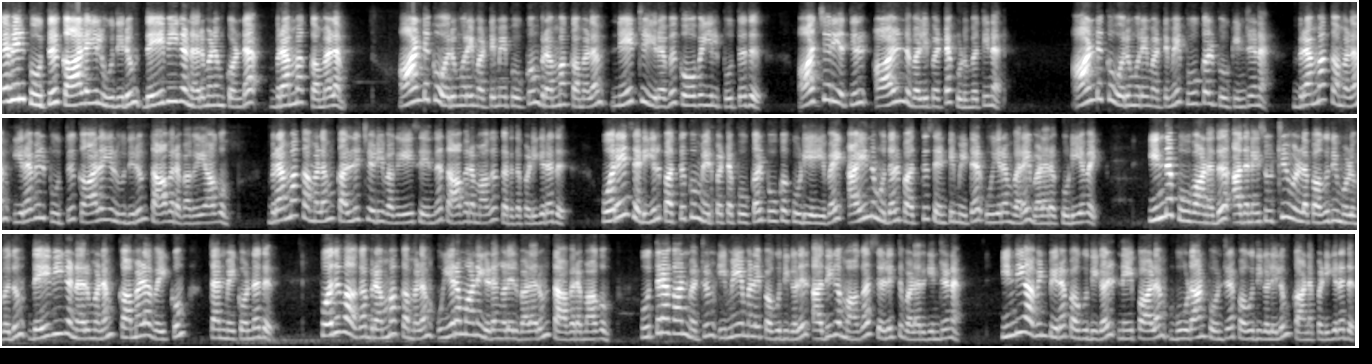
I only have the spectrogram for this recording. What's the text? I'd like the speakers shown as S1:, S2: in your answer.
S1: இரவில் பூத்து காலையில் உதிரும் தெய்வீக நறுமணம் கொண்ட பிரம்ம கமலம் ஆண்டுக்கு ஒருமுறை மட்டுமே பூக்கும் பிரம்ம கமலம் நேற்று இரவு கோவையில் பூத்தது. ஆச்சரியத்தில் ஆழ்ந்து வழிபட்ட குடும்பத்தினர். ஆண்டுக்கு ஒருமுறை மட்டுமே பூக்கள் பூக்கின்றன. பிரம்ம கமலம் இரவில் பூத்து காலையில் உதிரும் தாவர வகையாகும். பிரம்ம கமலம் கள்ளிச்செடி வகையை சேர்ந்த தாவரமாக கருதப்படுகிறது. ஒரே செடியில் பத்துக்கும் மேற்பட்ட பூக்கள் பூக்கக்கூடிய இவை ஐந்து முதல் பத்து சென்டிமீட்டர் உயரம் வரை வளரக்கூடியவை. இந்த பூவானது அதனை சுற்றியுள்ள பகுதி முழுவதும் தெய்வீக நறுமணம் கமல வைக்கும் தன்மை கொண்டது. பொதுவாக பிரம்ம கமலம் உயரமான இடங்களில் வளரும் தாவரமாகும். உத்தரகாண்ட் மற்றும் இமயமலை பகுதிகளில் அதிகமாக செழித்து வளர்கின்றன. இந்தியாவின் பிற பகுதிகள் நேபாளம் பூடான் போன்ற பகுதிகளிலும் காணப்படுகிறது.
